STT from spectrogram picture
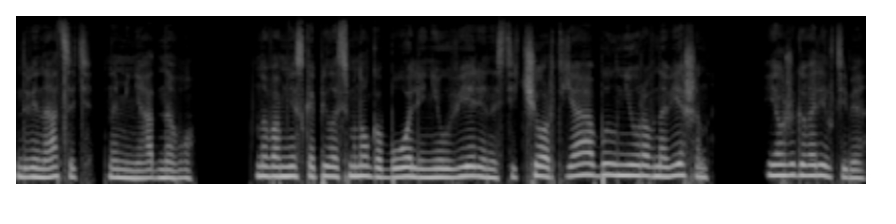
Двенадцать на меня одного. Но во мне скопилось много боли, неуверенности. Черт, я был неуравновешен. Я уже говорил тебе,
